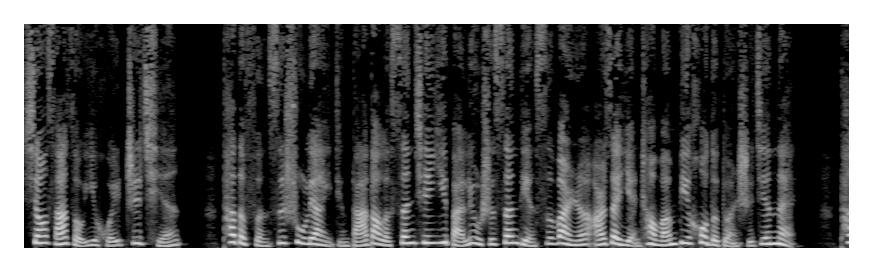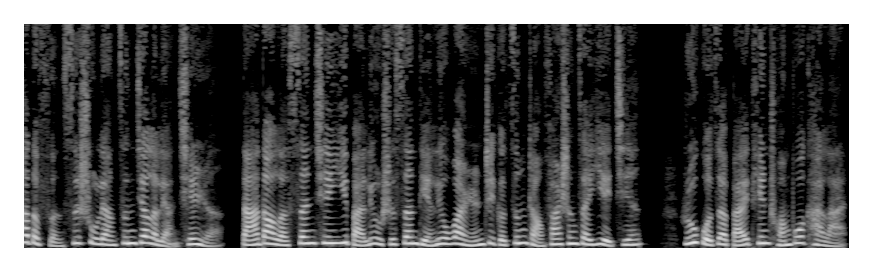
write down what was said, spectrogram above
潇洒走一回》之前，他的粉丝数量已经达到了三千一百六十三点四万人，而在演唱完毕后的短时间内，他的粉丝数量增加了两千人。达到了三千一百六十三点六万人，这个增长发生在夜间。如果在白天传播开来，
